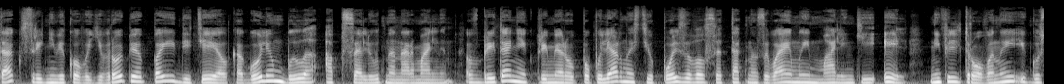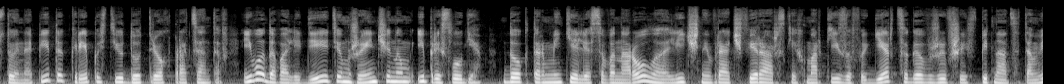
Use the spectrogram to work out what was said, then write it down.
Так, в средневековой Европе поить детей алкоголем было абсолютно нормальным. В Британии, к примеру, популярностью пользовался так называемый маленький эль – нефильтрованный и густой напиток крепостью до 3%. Его давали детям, женщинам и прислуге. Доктор Микеле Савонарола, личный врач феррарских маркизов и герцогов, живший в 15 веке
